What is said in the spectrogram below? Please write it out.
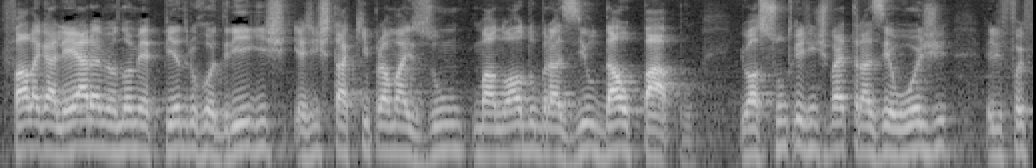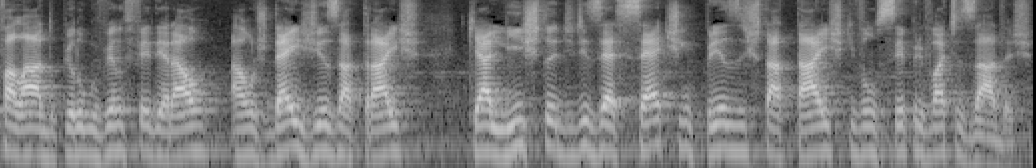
Fala galera, meu nome é Pedro Rodrigues e a gente está aqui para mais um Manual do Brasil Dá o Papo. E o assunto que a gente vai trazer hoje, ele foi falado pelo governo federal há uns 10 dias atrás, que é a lista de 17 empresas estatais que vão ser privatizadas.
